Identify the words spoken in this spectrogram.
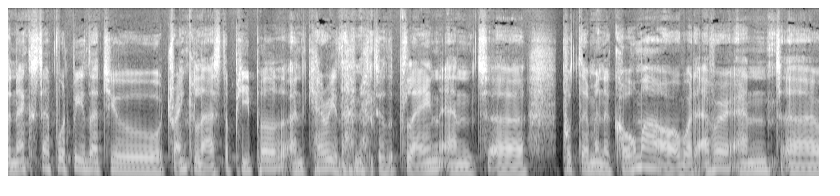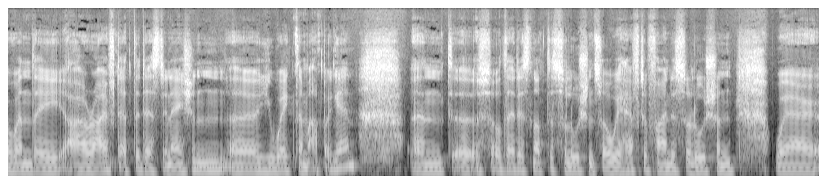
The next step would be that you tranquilize the people and carry them into the plane and uh, put them in a coma or whatever. And uh, when they arrived at the destination, uh, you wake them up again. And uh, so that is not the solution. So we have to find a solution where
